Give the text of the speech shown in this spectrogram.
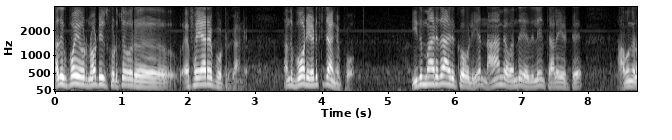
அதுக்கு போய் ஒரு நோட்டீஸ் கொடுத்து ஒரு எஃப்ஐஆரே போட்டிருக்காங்க. அந்த போர்டு எடுத்துட்டாங்க இப்போது இது மாதிரி தான் இருக்க ஒழிய நாங்கள் வந்து எதுலேயும் தலையிட்டு அவங்கள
